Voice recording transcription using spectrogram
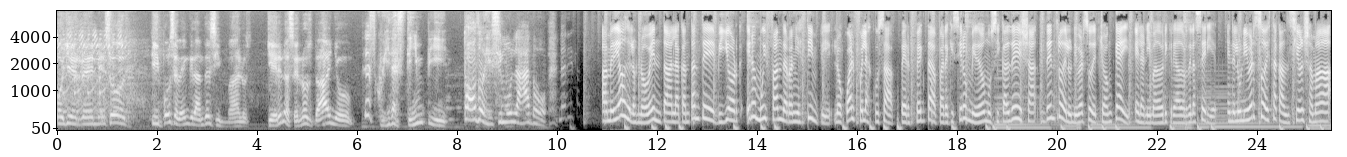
Oye, Ren, esos tipos se ven grandes y malos. Quieren hacernos daño. Descuida, Stimpy. Todo es simulado. A mediados de los 90, la cantante Bjork era muy fan de Ren y Stimpy, lo cual fue la excusa perfecta para que hiciera un video musical de ella dentro del universo de John Kay, el animador y creador de la serie. En el universo de esta canción llamada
